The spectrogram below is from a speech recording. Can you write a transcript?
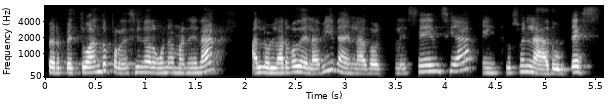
perpetuando, por decirlo de alguna manera, a lo largo de la vida, en la adolescencia e incluso en la adultez.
